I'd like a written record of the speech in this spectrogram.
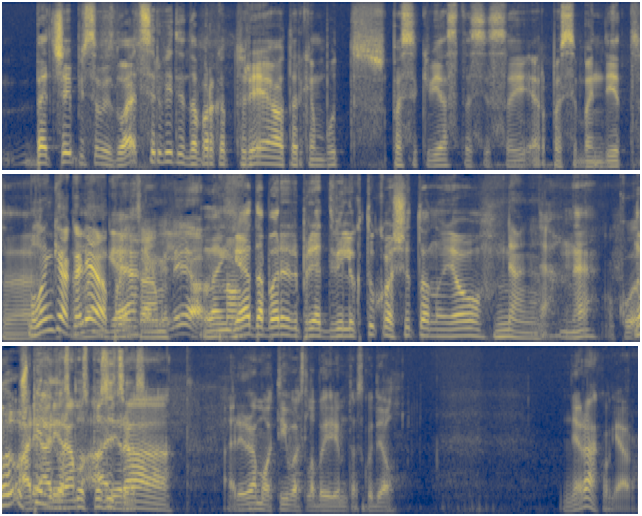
Bet šiaip įsivaizduojat Sirvitį dabar, kad turėjo, tarkim, būti pasikviestas jisai ir pasibandyti. Langė galėjo praeit tam. Galėjo. Langė dabar ir prie dvyliktuko šito, nu jau. Ne, ne. Ne. Ne. O ku- Nu, ar, ar, užpildytos yra, tos ar, pozicijos. yra, ar yra motyvas labai rimtas, kodėl? Nėra, ko gero.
